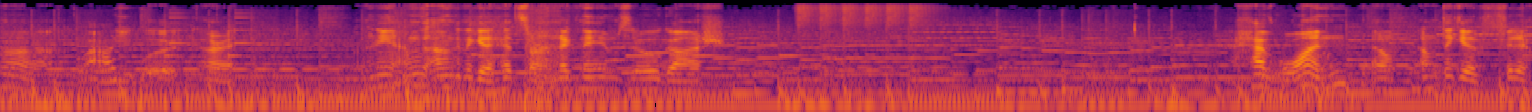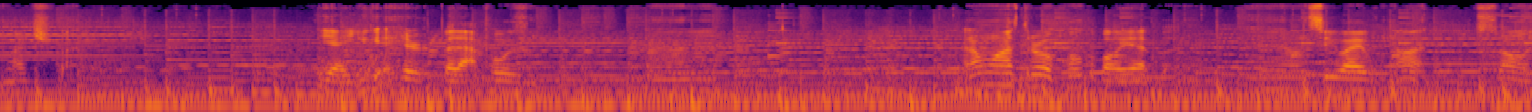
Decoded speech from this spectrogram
Huh, wow, you would. Alright. I'm, I'm gonna get a head start on nicknames. Oh gosh. I have one. I don't I don't think it'd fit it much, but yeah, you get hit by that poison. Um, I don't want to throw a Pokeball yet, but I don't see why not throwing.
